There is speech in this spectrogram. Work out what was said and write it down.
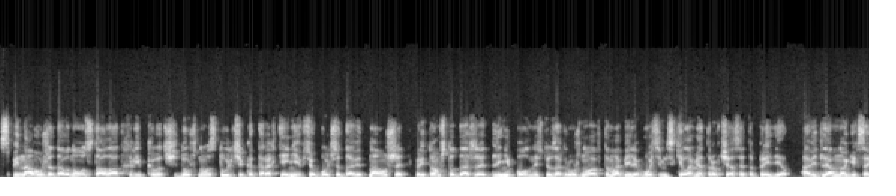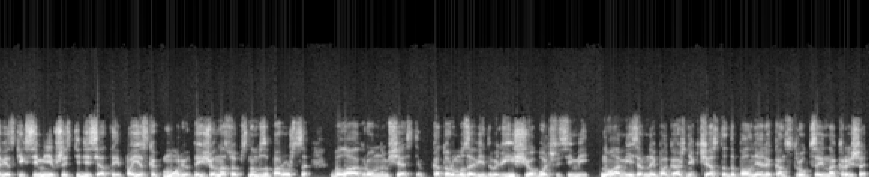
Спина уже давно устала от хлипкого тщедушного стульчика, тарахтение все больше давит на уши, при том, что даже для неполностью загруженного автомобиля 80 км в час – это предел. А ведь для многих советских семей в 60-е поездка к морю, да еще на собственном Запорожце, была огромным счастьем, которому завидовали еще больше семей. Ну а мизерный багажник часто дополняли конструкцией на крыше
